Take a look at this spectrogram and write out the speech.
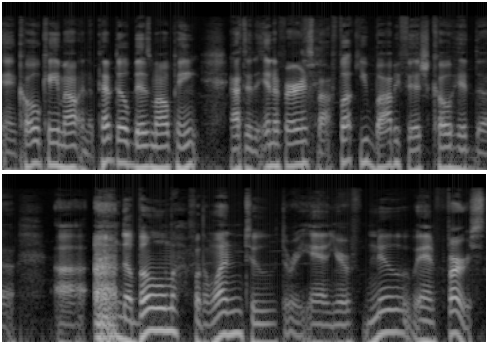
and Cole came out in the Pepto Bismol pink after the interference by "Fuck You, Bobby Fish." Cole hit the uh, the boom for the one, two, three, and your new and first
